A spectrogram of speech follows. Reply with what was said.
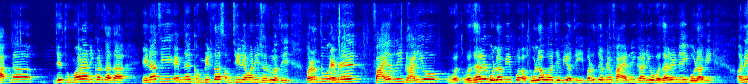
આગના, જે ધુમાડા નીકળતા હતા, એનાથી એમને ગંભીરતા સમજી લેવાની જરૂર હતી. પરંતુ એમણે ફાયરની ગાડીઓ વધારે બોલાવવી બોલાવવા જેવી હતી, પરંતુ એમણે ફાયરની ગાડીઓ વધારે નહીં બોલાવી. અને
